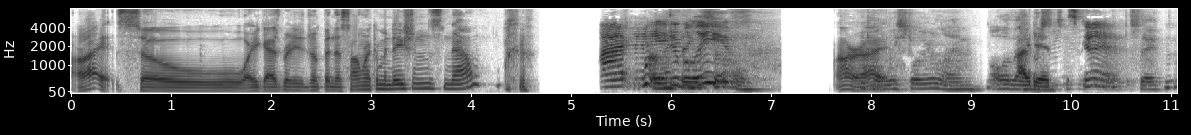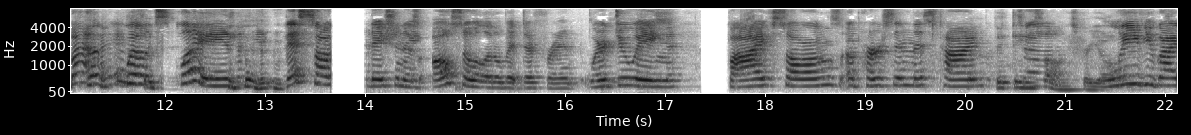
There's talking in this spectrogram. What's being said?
All right, so are you guys ready to jump into song recommendations now? I I do believe. so. All I totally stole your line. All of that. I did. It's good. to say. But I will explain this song recommendation is also a little bit different. We're doing five songs a person this time. 15 songs for y'all. Leave you guys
